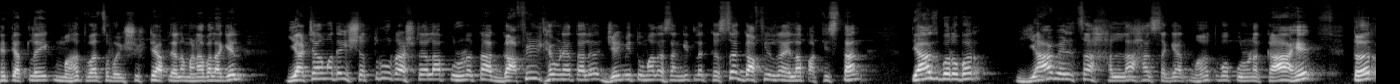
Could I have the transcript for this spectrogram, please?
हे त्यातलं एक महत्त्वाचं वैशिष्ट्य आपल्याला म्हणावं लागेल. याच्यामध्ये शत्रू राष्ट्राला पूर्णतः गाफील ठेवण्यात आलं जे मी तुम्हाला सांगितलं कसं गाफील राहिला पाकिस्तान. त्याचबरोबर यावेळचा हल्ला हा सगळ्यात महत्त्वपूर्ण का आहे? तर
